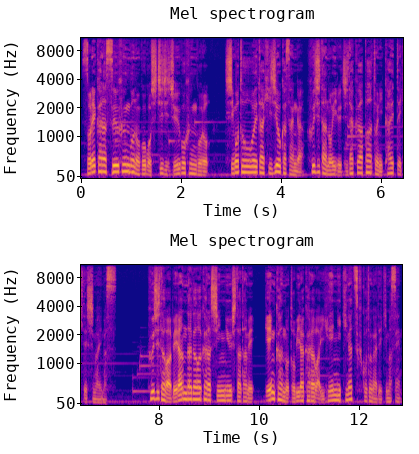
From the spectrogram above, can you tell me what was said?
それから数分後の午後7時15分頃、仕事を終えた肘岡さんが藤田のいる自宅アパートに帰ってきてしまいます。藤田はベランダ側から侵入したため、玄関の扉からは異変に気がつくことができません。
